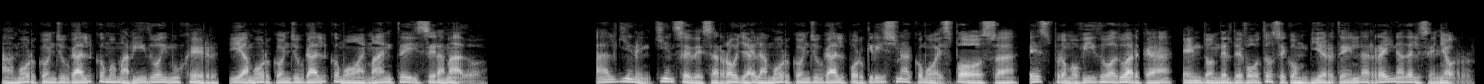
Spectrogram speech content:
amor conyugal como marido y mujer, y amor conyugal como amante y ser amado. Alguien en quien se desarrolla el amor conyugal por Krishna como esposa, es promovido a Dwarka, en donde el devoto se convierte en la reina del Señor.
